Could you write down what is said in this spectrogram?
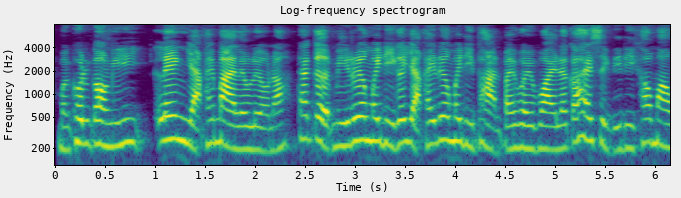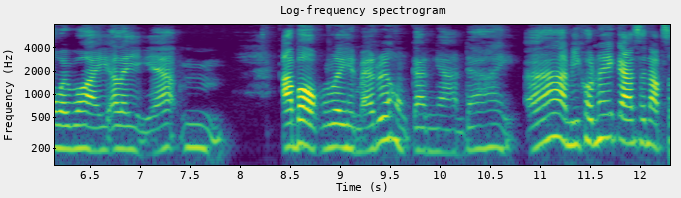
เหมือนคนกองนี้เร่งอยากให้มาเร็วๆเนาะถ้าเกิดมีเรื่องไม่ดีก็อยากให้เรื่องไม่ดีผ่านไปไวๆแล้วก็ให้สิ่งดีๆเข้ามาไวๆอะไรอย่างเงี้ย อืม อะบอกเลยเห็นไหมเรื่องของการงานได้อ่ามีคนให้การสนับส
